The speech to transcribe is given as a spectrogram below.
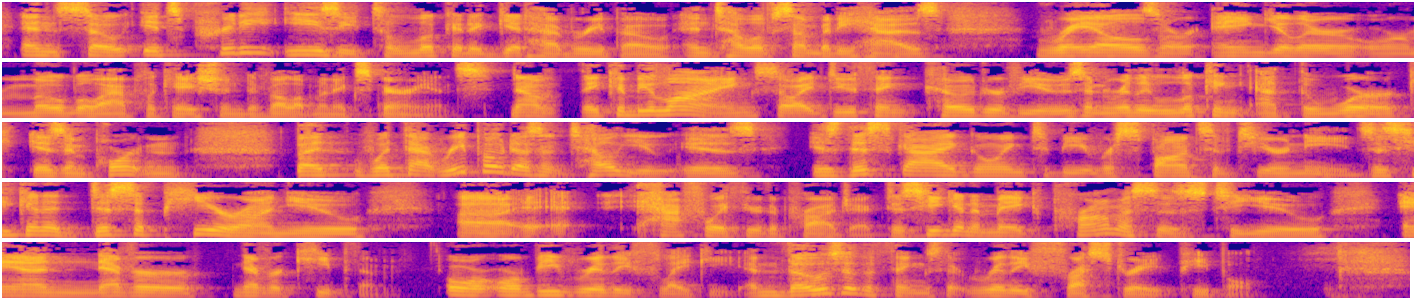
And so it's pretty easy to look at a GitHub repo and tell if somebody has Rails or Angular or mobile application development experience. Now, they could be lying, so I do think code reviews and really looking at the work is important. But what that repo doesn't tell you is is this guy going to be responsive to your needs? Is he going to disappear on you uh, halfway through the project? Is he going to make promises to you and never never keep them, or or be really flaky? And those are the things that really frustrate people.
